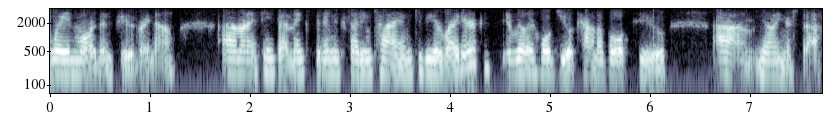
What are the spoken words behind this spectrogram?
way more than food right now, um, and I think that makes it an exciting time to be a writer because it really holds you accountable to um, knowing your stuff.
